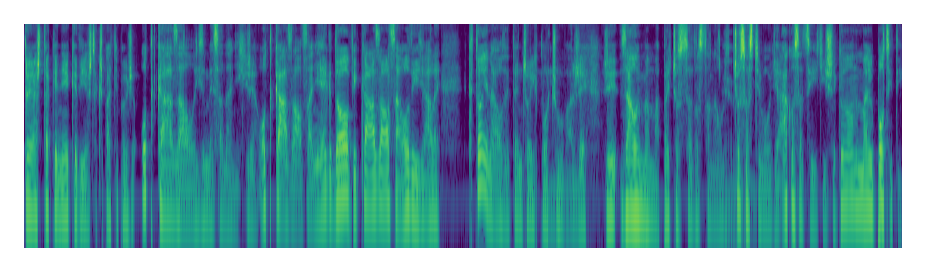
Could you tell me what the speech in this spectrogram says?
to je až také niekedy, až tak špatne poviem, že odkázali sme sa na nich, že odkázal sa niekto, vykázal sa odísť, ale kto je naozaj ten, čo ich počúva, že, že zaujíma ma, prečo sa dostal na ulicu, čo sa s tebou deje, ako sa cítiš, oni majú pocity.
